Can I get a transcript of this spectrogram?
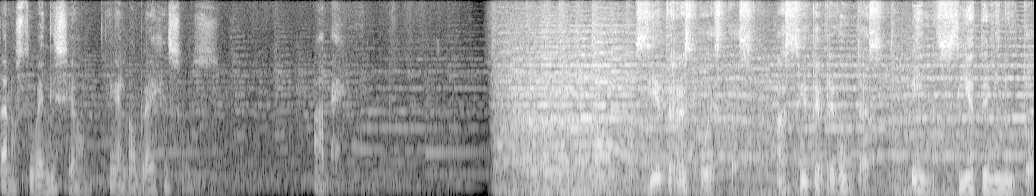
Danos tu bendición en el nombre de Jesús. Amén. Siete respuestas a siete preguntas en siete minutos.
